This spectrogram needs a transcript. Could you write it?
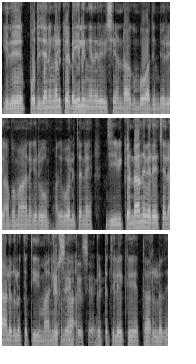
ഇത് പൊതുജനങ്ങൾക്കിടയിൽ ഇങ്ങനെ ഒരു വിഷയം ഉണ്ടാകുമ്പോൾ അതിന്റെ ഒരു അപമാനകരവും അതുപോലെ തന്നെ ജീവിക്കണ്ടെന്ന് വരെ ചില ആളുകളൊക്കെ തീരുമാനിക്കുന്ന ഘട്ടത്തിലേക്ക് എത്താറുള്ളത്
